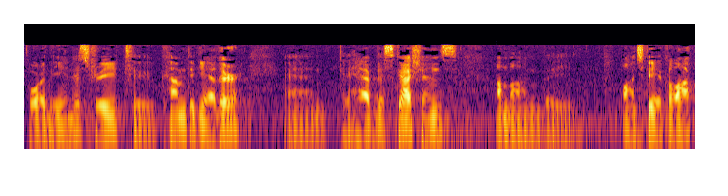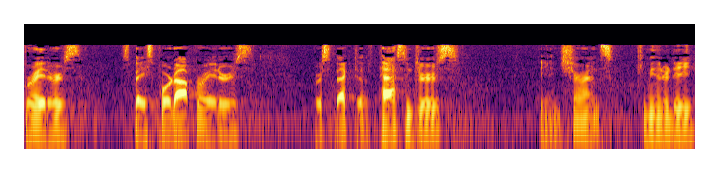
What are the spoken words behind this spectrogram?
for the industry to come together and to have discussions among the launch vehicle operators, spaceport operators, prospective passengers, the insurance community,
